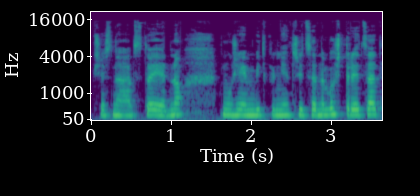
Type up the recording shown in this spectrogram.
16, to je jedno, může jim být klidně 30 nebo 40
